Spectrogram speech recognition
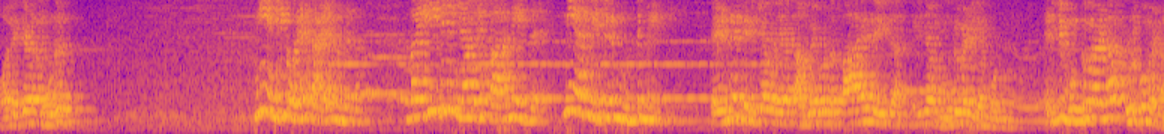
ഒലക്കയുടെ മൂട്. നീ എനിക്ക് കുറെ തഴ കൊണ്ടതാ വൈകിയെങ്കിലും ഞാൻ ഒരു പാർന്നേത് നീ അത് വിറ്റൊരു മുണ്ട് മേടിച്ചു എണ്ണ തിരിക്കാൻ വയ്യാത്ത അമ്മയെ കൊണ്ട് പായ തേച്ച ഇനി ഞാൻ മുണ്ട് മേടിക്കാൻ പോകുന്നു എനിക്ക് മുണ്ടും വേണ്ട ഉടുപ്പും വേണ്ട.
